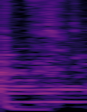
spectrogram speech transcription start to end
Ah!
